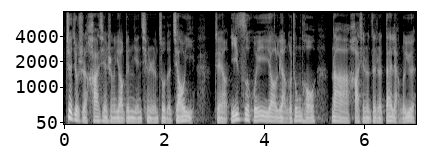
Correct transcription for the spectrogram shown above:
这就是哈先生要跟年轻人做的交易。这样一次回忆要两个钟头，那哈先生在这待两个月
